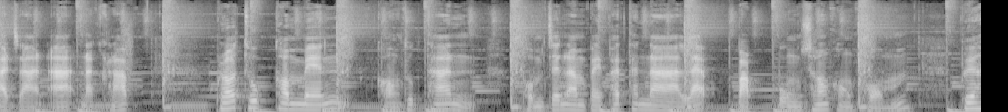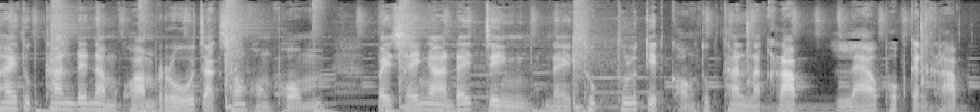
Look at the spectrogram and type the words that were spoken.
อาจารย์อะนะครับ เพราะทุกคอมเมนต์ของทุกท่าน ผมจะนำไปพัฒนาและปรับปรุงช่องของผม เพื่อให้ทุกท่านได้นำความรู้จากช่องของผม ใช้งานได้จริงในทุกธุรกิจของทุกท่านนะครับ แล้วพบกันครับ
